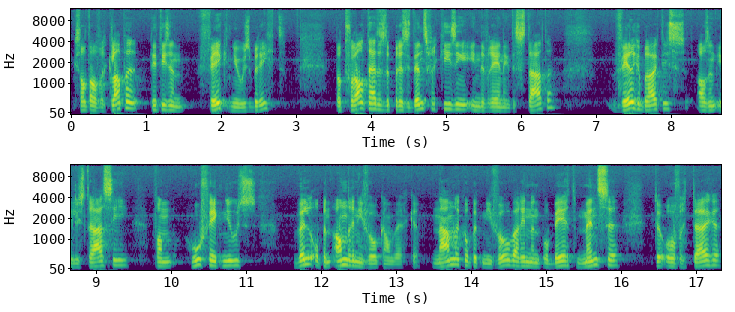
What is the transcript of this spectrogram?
Ik zal het al verklappen. Dit is een fake nieuwsbericht dat vooral tijdens de presidentsverkiezingen in de Verenigde Staten veel gebruikt is als een illustratie van hoe fake news wel op een ander niveau kan werken. Namelijk op het niveau waarin men probeert mensen te overtuigen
